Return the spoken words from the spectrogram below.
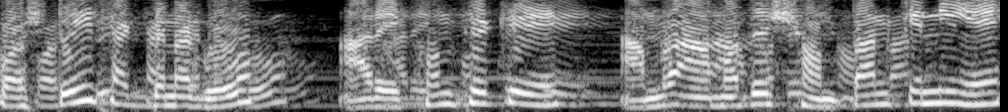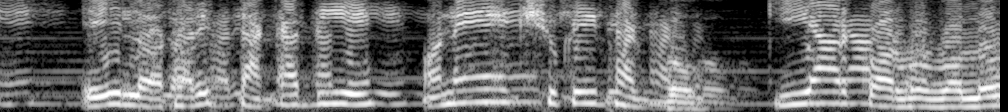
কষ্টই থাকবে না গো। আর এখন থেকে আমরা আমাদের সন্তানকে নিয়ে এই লটারির টাকা দিয়ে অনেক সুখেই থাকব। কি আর করব বলো?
